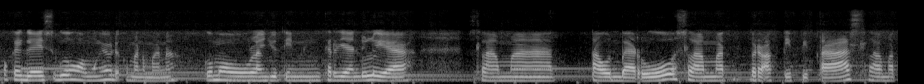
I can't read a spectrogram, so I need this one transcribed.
Oke okay guys gue ngomongnya udah ke mana-mana. Gue mau lanjutin kerjaan dulu ya. Selamat tahun baru selamat beraktivitas selamat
